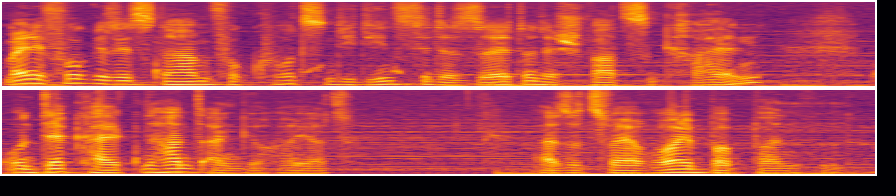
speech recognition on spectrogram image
Meine Vorgesetzten haben vor kurzem die Dienste der Söldner der Schwarzen Krallen und der Kalten Hand angeheuert. Also zwei Räuberbanden.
